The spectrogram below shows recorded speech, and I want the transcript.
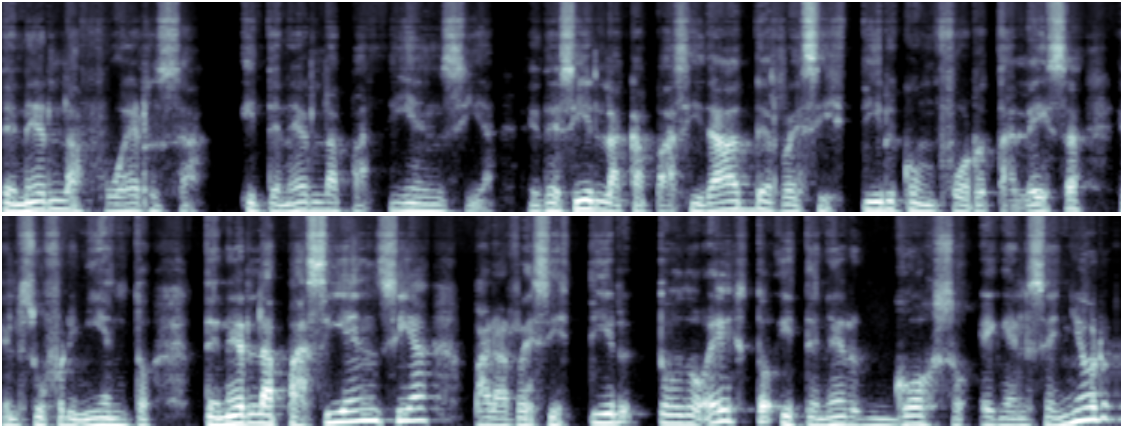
tener la fuerza y tener la paciencia, es decir, la capacidad de resistir con fortaleza el sufrimiento, tener la paciencia para resistir todo esto y tener gozo en el Señor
